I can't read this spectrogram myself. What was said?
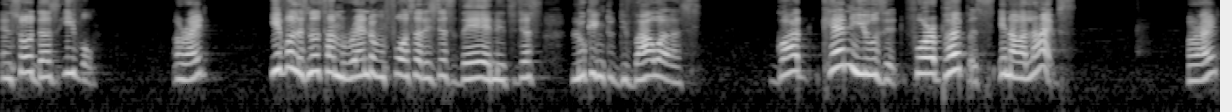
And so does evil. All right? Evil is not some random force that is just there and it's just looking to devour us. God can use it for a purpose in our lives. All right?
